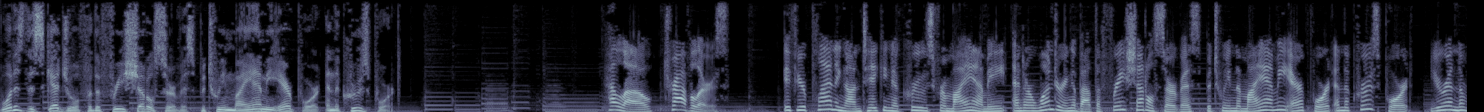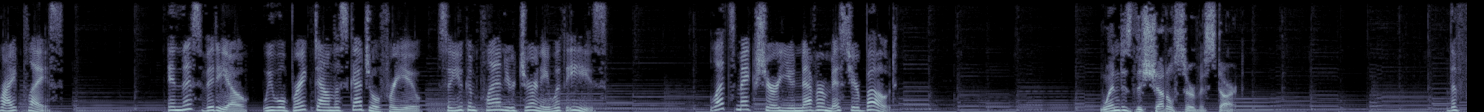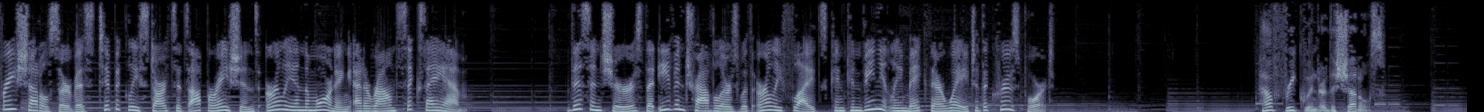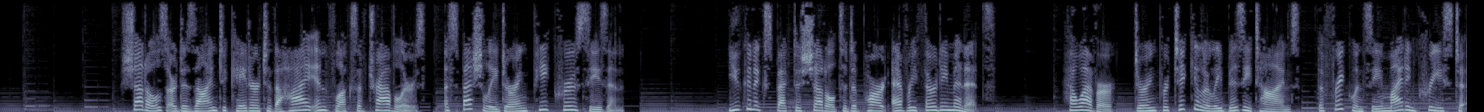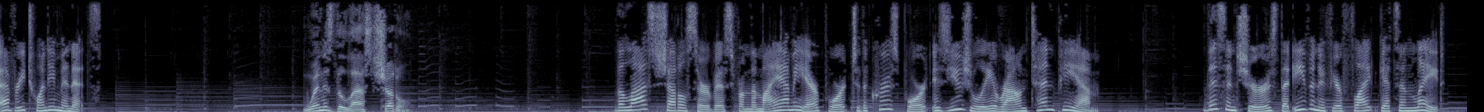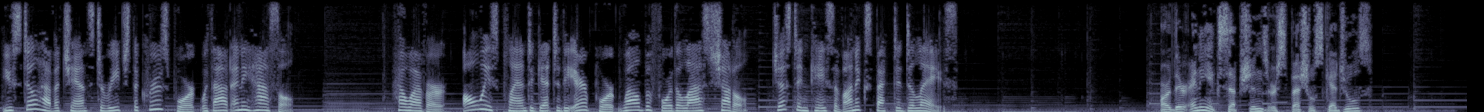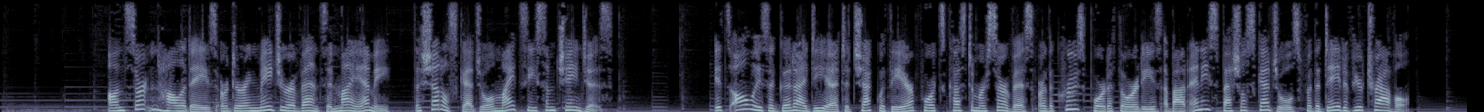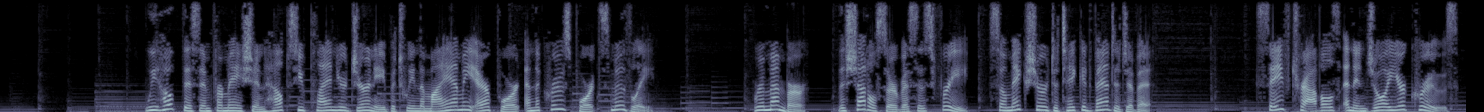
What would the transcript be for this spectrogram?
What is the schedule for the free shuttle service between Miami Airport and the cruise port? Hello, travelers. If you're planning on taking a cruise from Miami and are wondering about the free shuttle service between the Miami airport and the cruise port, you're in the right place. In this video, we will break down the schedule for you so you can plan your journey with ease. Let's make sure you never miss your boat. When does the shuttle service start? The free shuttle service typically starts its operations early in the morning at around 6 a.m. This ensures that even travelers with early flights can conveniently make their way to the cruise port. How frequent are the shuttles? Shuttles are designed to cater to the high influx of travelers, especially during peak cruise season. You can expect a shuttle to depart every 30 minutes. However, during particularly busy times, the frequency might increase to every 20 minutes. When is the last shuttle? The last shuttle service from the Miami airport to the cruise port is usually around 10 p.m. This ensures that even if your flight gets in late, you still have a chance to reach the cruise port without any hassle. However, always plan to get to the airport well before the last shuttle, just in case of unexpected delays. Are there any exceptions or special schedules? On certain holidays or during major events in Miami, the shuttle schedule might see some changes. It's always a good idea to check with the airport's customer service or the cruise port authorities about any special schedules for the date of your travel. We hope this information helps you plan your journey between the Miami airport and the cruise port smoothly. Remember, the shuttle service is free, so make sure to take advantage of it. Safe travels and enjoy your cruise.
